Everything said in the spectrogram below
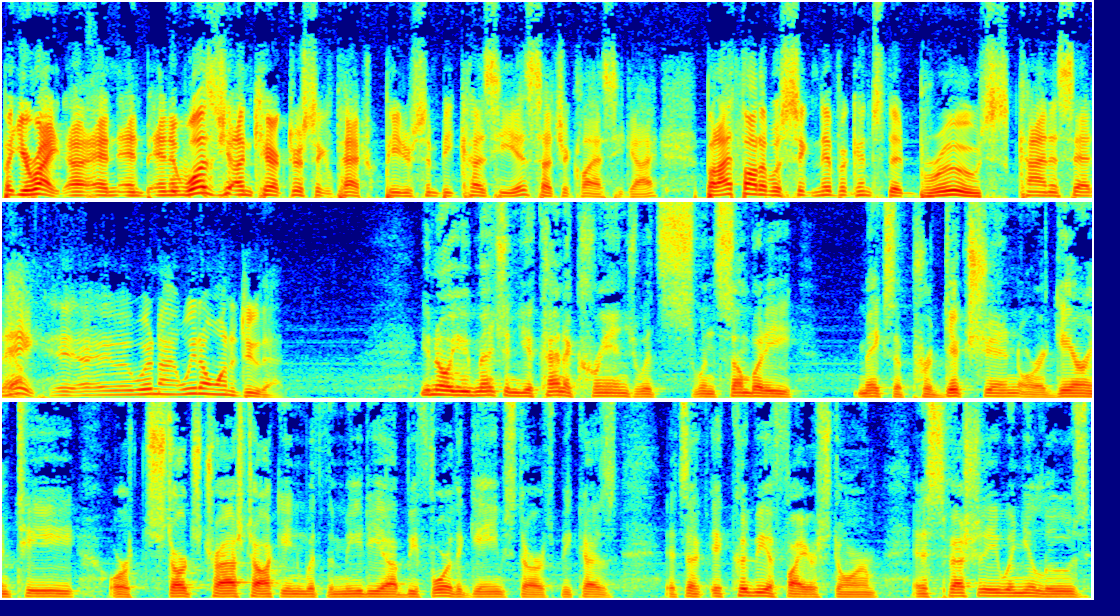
But you're right, uh, and and and it was uncharacteristic of Patrick Peterson because he is such a classy guy. But I thought it was significant that Bruce kind of said, "Hey, uh, we're not. We don't want to do that." You know, you mentioned you kind of cringe with when somebody makes a prediction or a guarantee or starts trash talking with the media before the game starts because it's a it could be a firestorm, and especially when you lose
